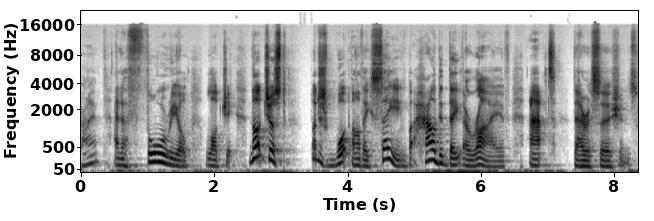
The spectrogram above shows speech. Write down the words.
Right? An authorial logic. Not just not just what are they saying, but how did they arrive at their assertions?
